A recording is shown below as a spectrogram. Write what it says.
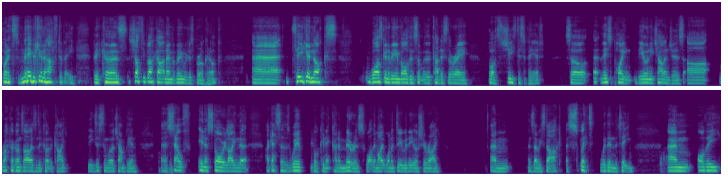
but it's maybe going to have to be because Shotzi Blackheart and Ember Moon were just broken up. Uh, Tegan Nox was going to be involved in something with Candice LeRae, but she's disappeared. So at this point, the only challengers are Raquel Gonzalez and Dakota Kai, the existing world champion, herself in a storyline that I guess as we're booking it kind of mirrors what they might want to do with Io Shirai um, and Zoey Stark, a split within the team, um, or the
